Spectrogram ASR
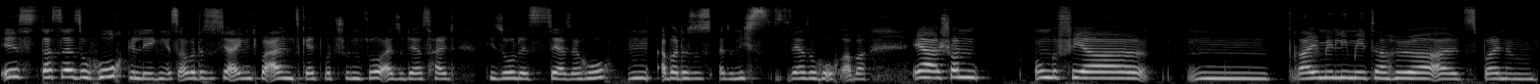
ist, dass er so hoch gelegen ist. Aber das ist ja eigentlich bei allen Skateboardschuhen so. Also der ist halt, die Sohle ist sehr, sehr hoch. Mm, aber das ist also nicht sehr so hoch, aber eher schon ungefähr 3 mm höher als bei einem,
